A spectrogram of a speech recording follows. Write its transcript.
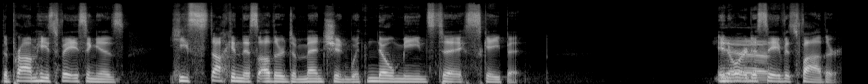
the problem he's facing is he's stuck in this other dimension with no means to escape it in yeah. order to save his father.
